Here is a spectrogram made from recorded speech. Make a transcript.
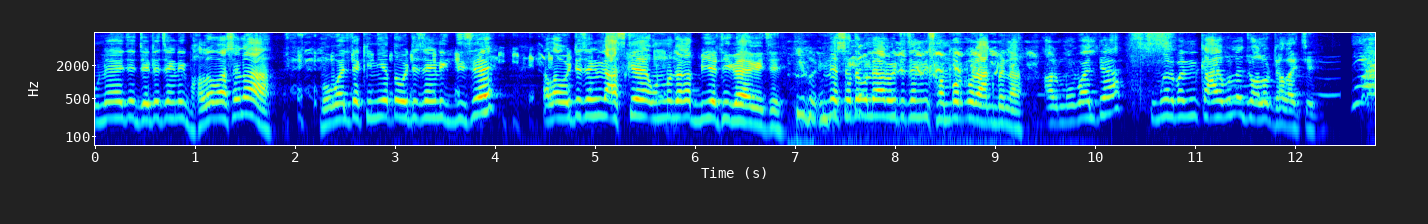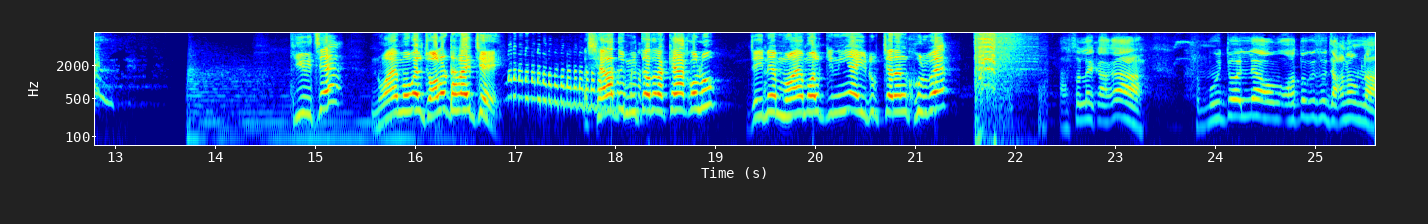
উনি এই যে যেটা চেংড়ি ভালোবাসে না মোবাইলটা কিনিয়ে তো ওইটা চেংড়ি দিছে। তাহলে ওইটা চেংড়ি আজকে অন্য জায়গায় বিয়ে ঠিক হয়ে গেছে। উনের সাথে বলে আর ওইটা চেংড়ি সম্পর্ক রাখবে না। আর মোবাইলটা উমের বাড়ির কায় বলে জলও ঢালাইছে। কি হয়েছে? নয় মোবাইল জল ঢালাইছে। তা সেরা তুই মিথ্যা তোরা কে কলু? যে ইনে নয় মোবাইল কিনিয়ে ইউটিউব চ্যানেল খুলবে। আসলে কাকা মুই তো হইলে অত কিছু জানাম না।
